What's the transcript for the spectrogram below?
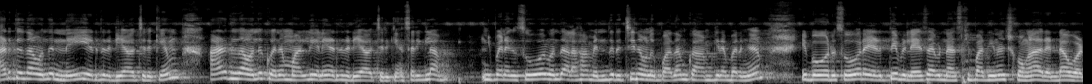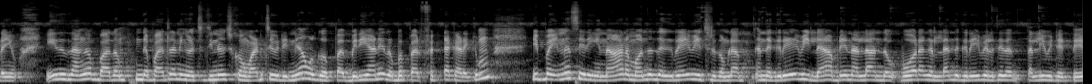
அடுத்ததான் வந்து நெய் எடுத்து ரெடியாக வச்சுருக்கேன். அடுத்ததான் வந்து கொஞ்சம் மல்லி இலையும் எடுத்து ரெடியாக வச்சுருக்கேன். சரிங்களா? இப்போ எனக்கு சோறு வந்து அழகாக வெந்துருச்சு நான் உங்களுக்கு பதம் காமிக்கிறேன் பாருங்கள் இப்போ ஒரு சோறை எடுத்து இப்படி லேசாக இப்படி நசுக்கி பார்த்தீங்கன்னு வச்சுக்கோங்களேன் அது ரெண்டாக உடையும். இது தாங்க பதம். இந்த பதத்தில் நீங்கள் வச்சுட்டீங்கன்னு வச்சுக்கோங்க வடிச்சு விட்டீங்கன்னா உங்களுக்கு இப்போ பிரியாணி ரொம்ப பர்ஃபெக்டாக கிடைக்கும். இப்போ என்ன செய்றீங்கன்னா நம்ம வந்து அந்த கிரேவி வச்சுருக்கோம்ல அந்த கிரேவியில் அப்படியே நல்லா அந்த ஓரங்களில் அந்த கிரேவி எல்லாத்தையும் தள்ளி விட்டுட்டு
